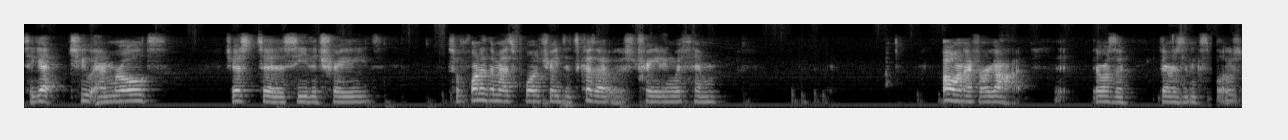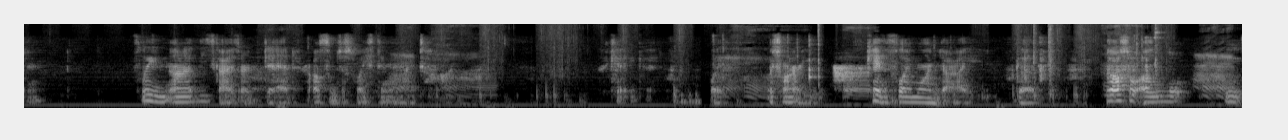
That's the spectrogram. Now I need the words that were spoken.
to get two emeralds just to see the trades. So if one of them has four trades, it's because I was trading with him. Oh, and I forgot. There was a there was an explosion. Hopefully none of these guys are dead, or else I'm just wasting my time. Okay, good. Wait, which one are you? Okay, the flame one guy. Good. There's also a ooh.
